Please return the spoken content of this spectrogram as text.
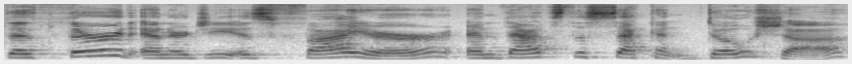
The third energy is fire, and that's the second dosha,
